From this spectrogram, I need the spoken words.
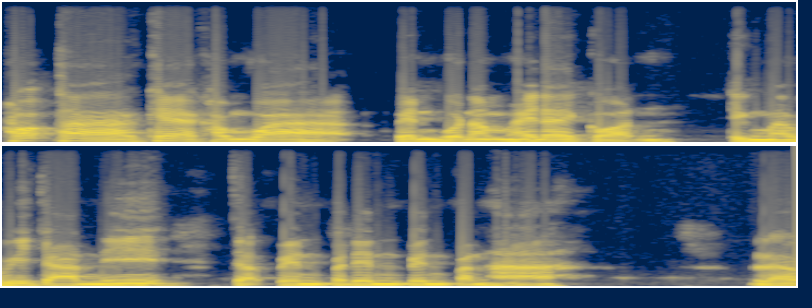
เพราะถ้าแค่คำว่าเป็นผู้นำให้ได้ก่อน จึงมาวิจารณ์นี้จะเป็นประเด็นเป็นปัญหา แล้ว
